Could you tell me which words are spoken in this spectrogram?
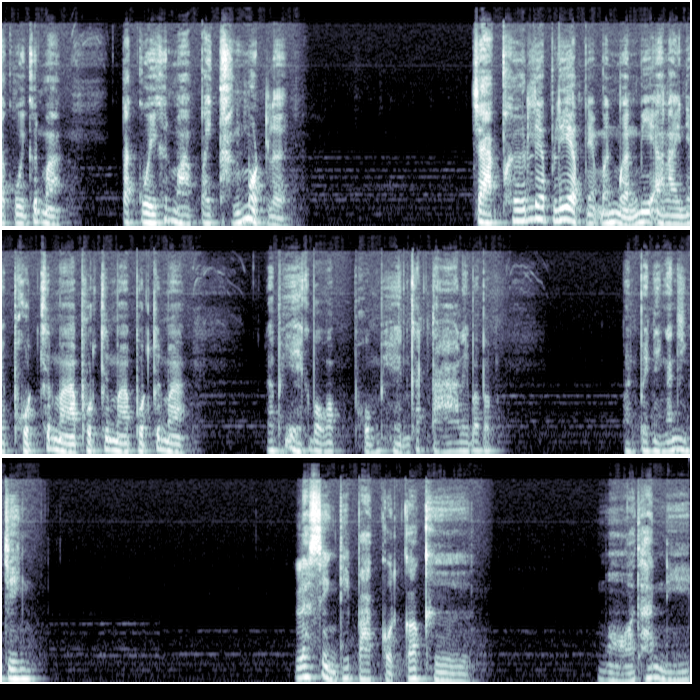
ตะกุยขึ้นมา ตะกุยขึ้นมาไปทั้งหมดเลย จากพื้นเรียบๆเนี่ยมันเหมือนมีอะไรเนี่ยผุดขึ้นมา ผุดขึ้นมาผุดขึ้นมา แล้วพี่เอกก็บอกว่าผมเห็นกับตาเลยว่าแบบ มันเป็นอย่างนั้นจริง ๆ และสิ่งที่ปรากฏก็คือ หมอท่านนี้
